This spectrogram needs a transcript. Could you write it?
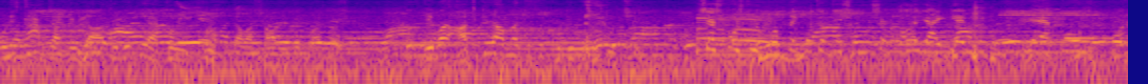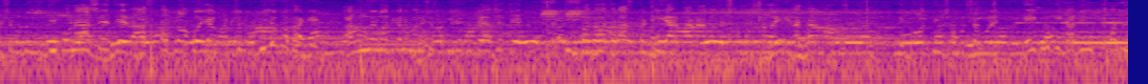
পরিস্থিতি চাকরি যা আছে, যেহেতু এখন পরিস্থিতি আবার স্বাভাবিক। তো এবার আজকে আমরা কিছু ক্ষতিপূরণ করছি শেষ প্রশ্ন প্রত্যেক বছর যে সমস্যাটা হয় যে আইটিআই এত মানুষের মধ্যে উদ্দীপনা আসে যে রাস্তা ব্লক হয়ে যায় মানুষের অভিযোগও থাকে। আনন্দের মাঝখানে মানুষের অভিযোগ উঠে আসে যে ঠিকভাবে হয়তো রাস্তা ক্লিয়ার পায় না তাদের সমস্যা হয় এলাকার মানুষ এই দশ দিন সমস্যা করে। এইগুলো কি কাটিয়ে উঠতে পারবে?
